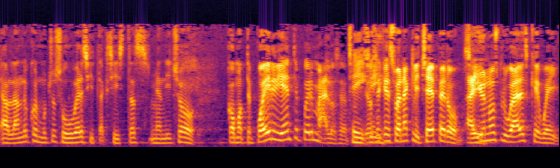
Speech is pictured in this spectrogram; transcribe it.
hablando con muchos Ubers y taxistas me han dicho como te puede ir bien, te puede ir mal. O sea, Sí, yo sí. sé que suena cliché, pero hay unos lugares que, güey,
